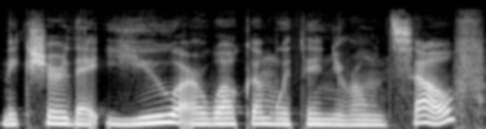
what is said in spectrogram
Make sure that you are welcome within your own self.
